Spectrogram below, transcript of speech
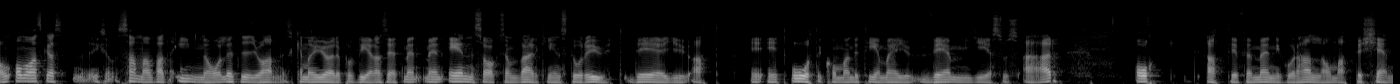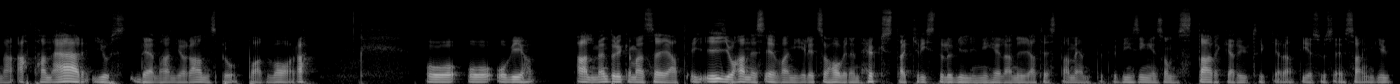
om, om man ska liksom sammanfatta innehållet i Johannes kan man ju göra det på flera sätt. Men, men en sak som verkligen står ut, det är ju att e, ett återkommande tema är ju vem Jesus är. Och att det för människor handlar om att bekänna att han är just den han gör anspråk på att vara. Och, och, och vi allmänt brukar man säga att i Johannes evangeliet så har vi den högsta kristologin i hela nya testamentet. Det finns ingen som starkare uttrycker att Jesus är sann Gud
